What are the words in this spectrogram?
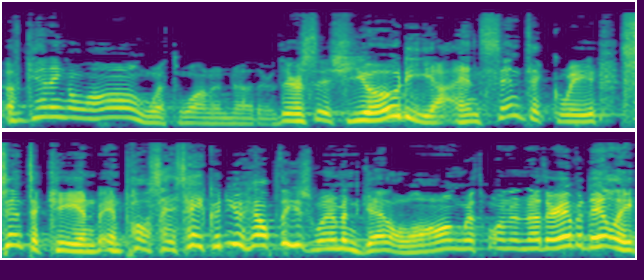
of getting along with one another. There's this Euodia and Syntyche, and, and Paul says, hey, could you help these women get along with one another? Evidently,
